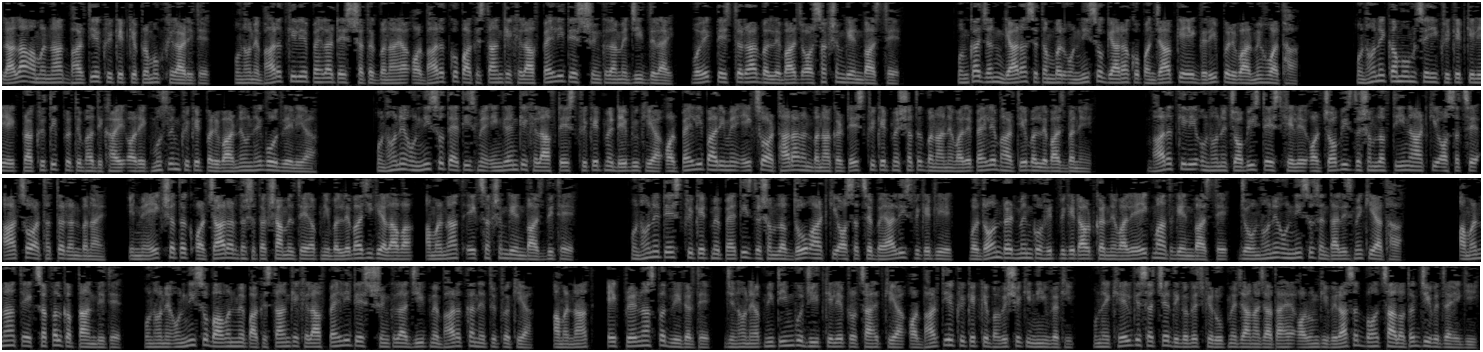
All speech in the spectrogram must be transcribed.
लाला अमरनाथ भारतीय क्रिकेट के प्रमुख खिलाड़ी थे। उन्होंने भारत के लिए पहला टेस्ट शतक बनाया और भारत को पाकिस्तान के खिलाफ पहली टेस्ट श्रृंखला में जीत दिलाई। वो एक तेजतर्रार बल्लेबाज और सक्षम गेंदबाज थे। उनका जन्म 11 सितंबर 1911 को पंजाब के एक गरीब परिवार में हुआ था। उन्होंने कम उम्र से ही क्रिकेट के लिए एक प्राकृतिक प्रतिभा दिखाई और एक मुस्लिम क्रिकेट परिवार ने उन्हें गोद ले लिया। उन्होंने 1933 में इंग्लैंड के खिलाफ टेस्ट क्रिकेट में डेब्यू किया और पहली पारी में 118 रन बनाकर टेस्ट क्रिकेट में शतक बनाने वाले पहले भारतीय बल्लेबाज बने। भारत के लिए उन्होंने 24 टेस्ट खेले और 24.38 की औसत से 878 रन बनाए। इनमें एक शतक और चार अर्धशतक शामिल थे अपनी बल्लेबाजी के अलावा अमरनाथ एक सक्षम गेंदबाज भी थे। उन्होंने टेस्ट क्रिकेट में 35.28 की औसत से 42 विकेट लिए व डॉन ब्रेडमैन को हिट विकेट आउट करने वाले एकमात्र गेंदबाज थे, जो उन्होंने उन्नीस सौ सैंतालीस में किया था। अमरनाथ एक सफल कप्तान भी थे। उन्होंने उन्नीस सौ बावन में पाकिस्तान के खिलाफ पहली टेस्ट श्रृंखला जीत में भारत का नेतृत्व किया। अमरनाथ एक प्रेरणास्पद लीडर थे, जिन्होंने अपनी टीम को जीत के लिए प्रोत्साहित किया और भारतीय क्रिकेट के भविष्य की नींव रखी। उन्हें खेल के सच्चे दिग्गज के रूप में जाना जाता है और उनकी विरासत बहुत सालों तक जीवित रहेगी।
